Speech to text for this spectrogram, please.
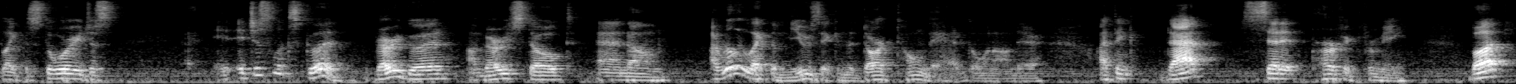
Like the story just, it, it just looks good, very good. I'm very stoked, and um, I really like the music and the dark tone they had going on there. I think that set it perfect for me. But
